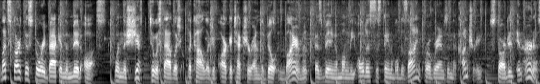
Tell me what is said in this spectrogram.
let's start this story back in the mid aughts when the shift to establish the College of Architecture and the Built Environment as being among the oldest sustainable design programs in the country started in earnest.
